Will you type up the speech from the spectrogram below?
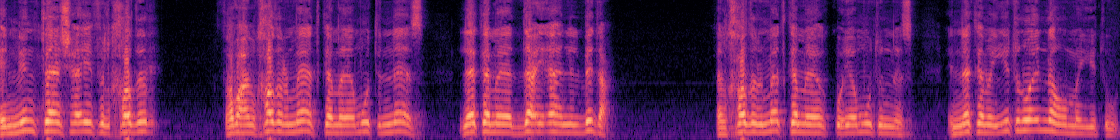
ان انت شايف الخضر. طبعا الخضر مات كما يموت الناس لا كما يدعي أهل البدع. الخضر مات كما يموت الناس. إنك ميت وإنهم ميتون.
